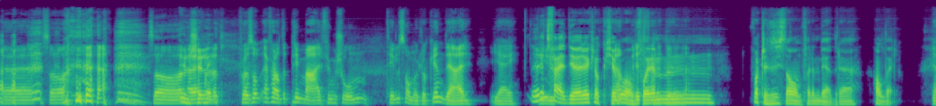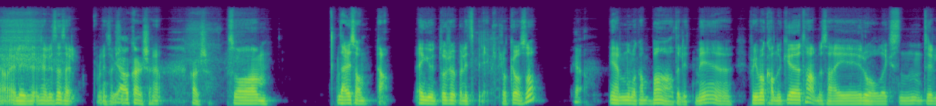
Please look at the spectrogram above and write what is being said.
uh, så så Unnskyldning. Jeg jeg føler at primærfunksjonen til sommerklokken, det er jeg vil- Rettferdiggjøre klokkekjøpet Ja, overfor en Fortrinnsvis da overfor en bedre halvdel. Ja, eller, eller seg selv, Ja, kanskje. Ja. Kanskje. Så det er liksom, ja, en grunn til å kjøpe litt sprek klokke også. Ja. Gjerne noe man kan bade litt med. Fordi man kan jo ikke ta med seg Rolexen til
